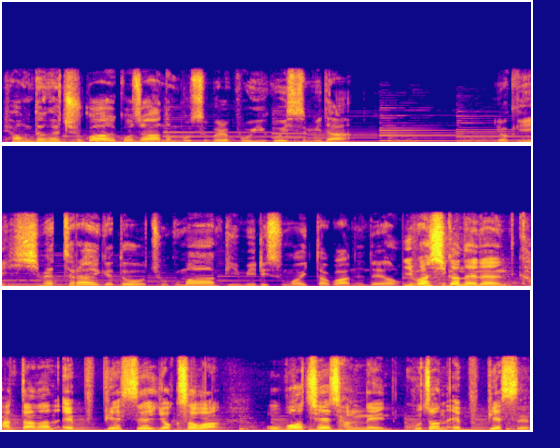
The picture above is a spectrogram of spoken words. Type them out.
평등을 추구하고자 하는 모습을 보이고 있습니다 여기 시메트라에게도 조그마한 비밀이 숨어 있다고 하는데요. 이번 시간에는 간단한 FPS의 역사와 오버워치의 장르인 고전 FPS,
